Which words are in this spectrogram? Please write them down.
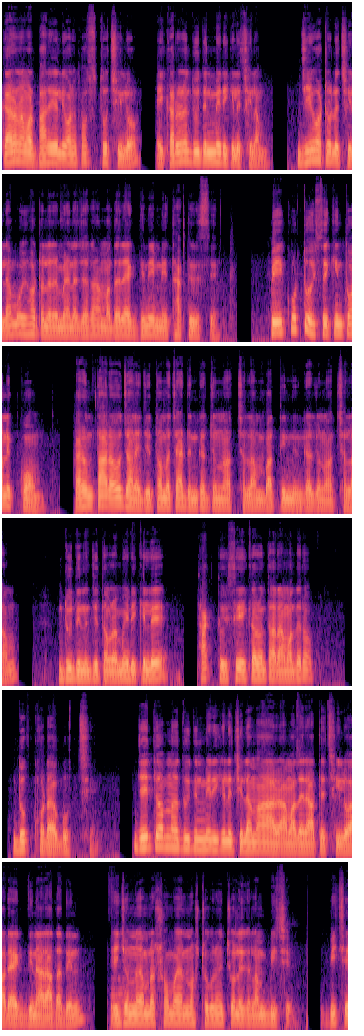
কারণ আমার বাড়ি অনেক অসুস্থ ছিল, এই কারণে দুই দিন মেডিকেলে ছিলাম। যে হোটেলে ছিলাম, ওই হোটেলের ম্যানেজার আমাদের একদিন এমনি থাকতে দিছে। পে করতে হয়েছে কিন্তু অনেক কম, কারণ তারাও জানে যেহেতু আমরা চার দিনকার জন্য আসছিলাম বা তিন দিনকার জন্য আসছিলাম দুই যেহেতু আমরা মেডিকেলে থাকতে হয়েছে, এই কারণে তারা আমাদের দুঃখটা বুঝছে। যেহেতু আমরা দুই দিন মেডিকেলে ছিলাম আর আমাদের রাতে ছিল আর একদিন আর আধা দিন, এই জন্য আমরা সময় আর নষ্ট করে চলে গেলাম বিচে বিচে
